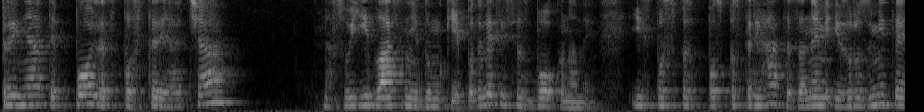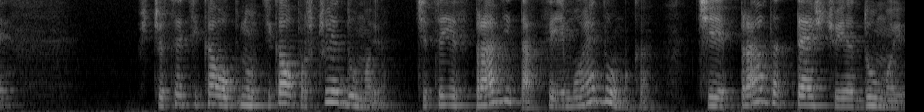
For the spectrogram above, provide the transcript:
прийняти погляд спостерігача на свої власні думки, подивитися збоку на них, і поспостерігати за ними, і зрозуміти, що це цікаво, ну, цікаво, про що я думаю. Чи це є справді так? Це є моя думка? Чи правда те, що я думаю?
